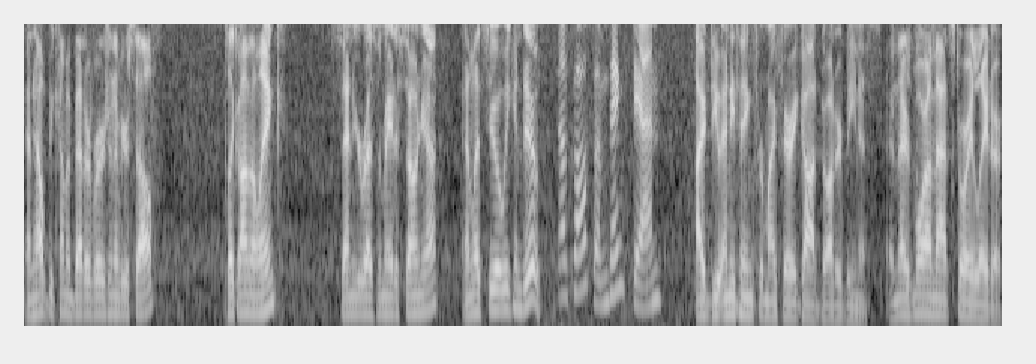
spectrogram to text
and help become a better version of yourself, click on the link, send your resume to Sonia, and let's see what we can do. That's awesome. Thanks, Dan. I'd do anything for my fairy goddaughter Venus. And there's more on that story later.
